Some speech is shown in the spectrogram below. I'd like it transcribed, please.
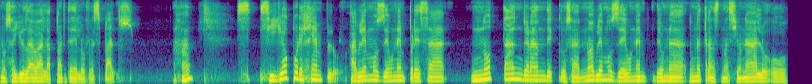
nos ayudaba a la parte de los respaldos. Ajá. Si yo, por ejemplo, hablemos de una empresa no tan grande, o sea, no hablemos de una, de una, de una transnacional o,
